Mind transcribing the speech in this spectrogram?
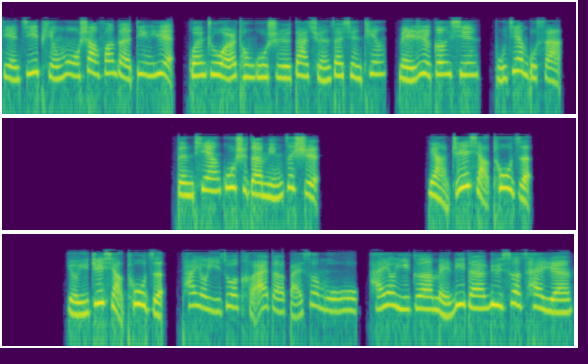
点击屏幕上方的订阅，关注儿童故事大全在线听，每日更新，不见不散。本片故事的名字是《两只小兔子》。有一只小兔子，它有一座可爱的白色木屋，还有一个美丽的绿色菜园。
